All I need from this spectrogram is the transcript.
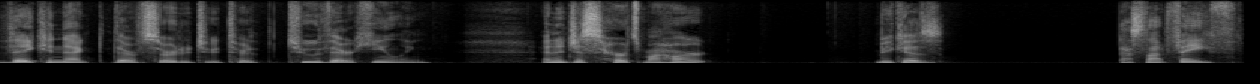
They connect their certitude to, to their healing, and it just hurts my heart because that's not faith.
